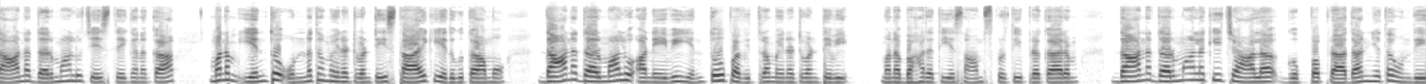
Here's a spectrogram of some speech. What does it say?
దాన ధర్మాలు చేస్తే గనక మనం ఎంతో ఉన్నతమైనటువంటి స్థాయికి ఎదుగుతాము. దాన ధర్మాలు అనేవి ఎంతో పవిత్రమైనటువంటివి. మన భారతీయ సంస్కృతి ప్రకారం దాన ధర్మాలకి చాలా గొప్ప ప్రాధాన్యత ఉంది.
